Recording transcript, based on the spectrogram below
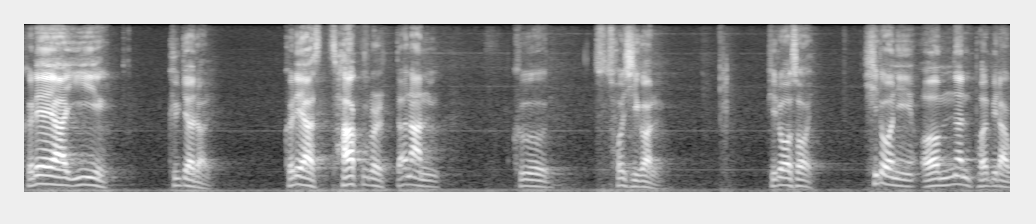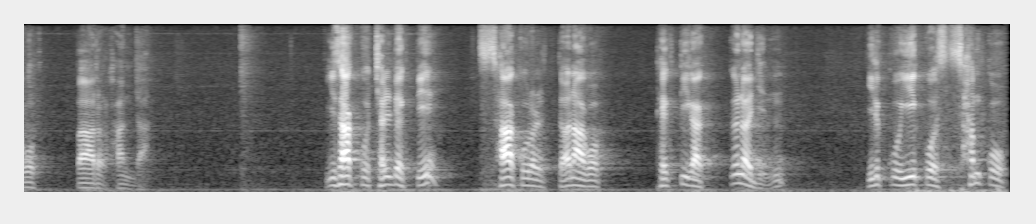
그래야 이 규절을 그래야 사구를 떠난 그 소식을 비로소 실원이 없는 법이라고 말을 한다. 이삭구 절백비 사구를 떠나고 백비가 끊어진 일구, 이구, 삼구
